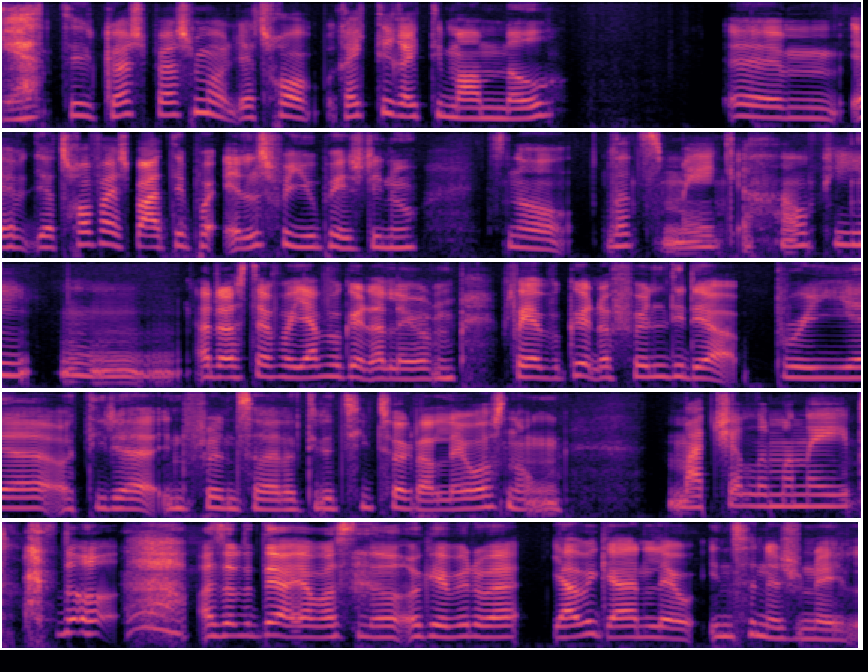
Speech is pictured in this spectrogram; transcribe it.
Ja, det er et godt spørgsmål. Jeg tror rigtig, rigtig meget mad. Øhm, jeg, jeg tror faktisk bare, at det er på alles for you-page lige nu. Sådan noget, let's make a healthy... Mm. Og det er også derfor, jeg begynder at lave dem. For jeg begynder at følge de der Bria og de der influencer, eller de der TikTok, der laver sådan nogle matcha lemonade. Og så er det der, jeg var sådan noget, okay, ved du hvad? Jeg vil gerne lave international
